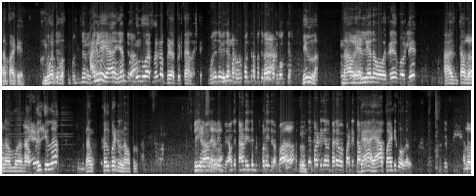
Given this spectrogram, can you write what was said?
ನಮ್ಮ ಪಾರ್ಟಿಯಲ್ಲಿ. ಇವತ್ತು ಆಗ್ಲಿ ಏನು ಮುಂದುವರ್ಸಾಗ ಬಿಡ ಬಿಡ್ತಾ ಇಲ್ಲ ಅಷ್ಟೇ. ಇಲ್ಲ. ನಾವು ಎಲ್ಲೇನೋ ಹೋದ್ರೆ ಹೋಗ್ಲಿ ಅಂತ ನಮ್ಮ ನಾವು ಕಲ್ತಿಲ್ಲ ನಮ್ ಕಲ್ಕೊಟ್ಟಿಲ್ಲ ನಾವು ಯಾವ್ದೇ ಕಾರಣ ಇಲ್ಲದೆ ಬಿಟ್ಟು ಬಂದಿದ್ರಲ್ವಾ? ಮುಂದೆ ಪಾರ್ಟಿಗೆ ಬೇರೆ ಪಾರ್ಟಿ ಯಾ- ಯಾವ ಪಾರ್ಟಿಗೆ ಹೋಗಲ್ಲ. Hello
